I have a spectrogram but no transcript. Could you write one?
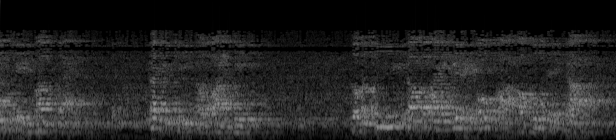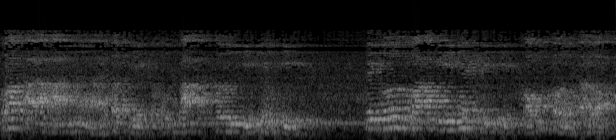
นิสัยเป็นบ้านใจได้ดีต่อไปดีโดยที่ต่อไปได้พบกับพระพุทธเจ้าพระอรหันต์ทั้งหลายพระเดชพระคุณพระคือผีเดียวดีได้เพิ่มความดีให้ชีวิตของตนตลอดไป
